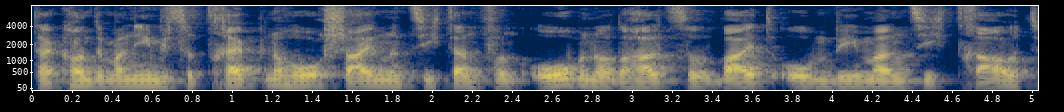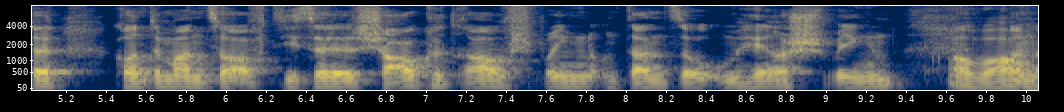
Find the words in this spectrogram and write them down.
Da konnte man irgendwie so Treppen hochsteigen und sich dann von oben oder halt so weit oben, wie man sich traute, konnte man so auf diese Schaukel draufspringen und dann so umherschwingen. Oh, wow. Und,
